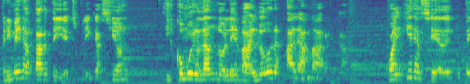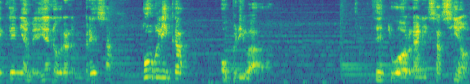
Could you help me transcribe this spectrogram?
primera parte y explicación y cómo ir dándole valor a la marca, cualquiera sea de tu pequeña, mediana o gran empresa, pública o privada de tu organización.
